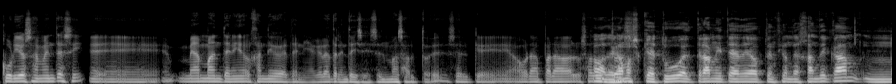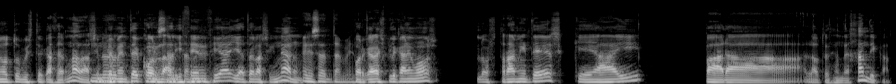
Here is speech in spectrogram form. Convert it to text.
curiosamente sí, eh, me han mantenido el handicap que tenía, que era 36, el más alto, ¿eh? es el que ahora para los No, adultos... digamos que tú el trámite de obtención de handicap no tuviste que hacer nada, simplemente con la licencia ya te lo asignaron. Exactamente. Porque ahora explicaremos los trámites que hay para la obtención de handicap.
